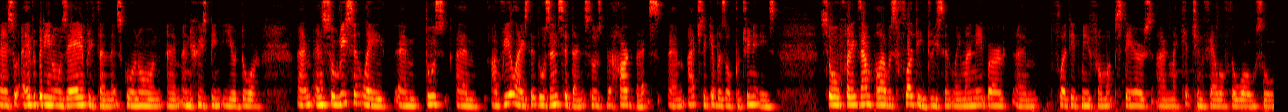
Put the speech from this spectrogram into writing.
Uh, so everybody knows everything that's going on um, and who's been to your door. Um, and so recently, um, those um, I've realised that those incidents, those the hard bits, um, actually give us opportunities. So, for example, I was flooded recently. My neighbour um, flooded me from upstairs, and my kitchen fell off the wall. So,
